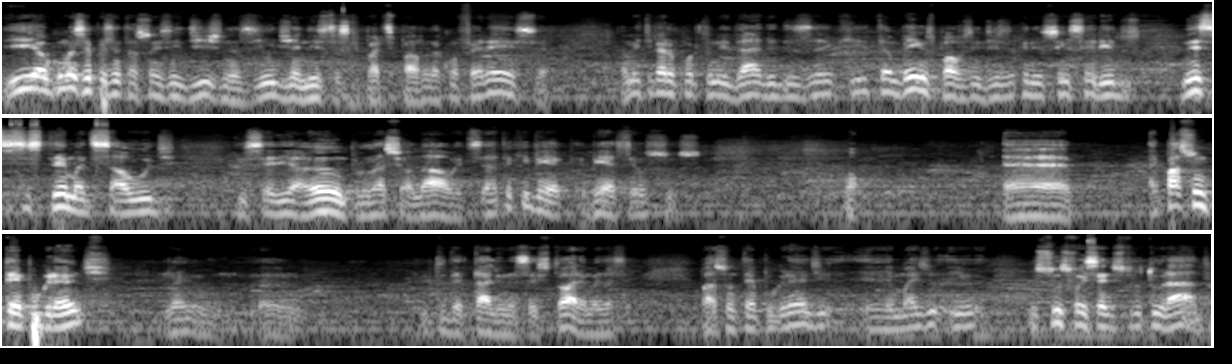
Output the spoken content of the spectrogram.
e algumas representações indígenas e indigenistas que participavam da conferência também tiveram oportunidade de dizer que também os povos indígenas queriam ser inseridos nesse sistema de saúde que seria amplo, nacional, etc., que vem, vem a ser o SUS. Bom, é, aí passa um tempo grande, né, muito detalhe nessa história, mas assim, passa um tempo grande, mas o, o SUS foi sendo estruturado,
